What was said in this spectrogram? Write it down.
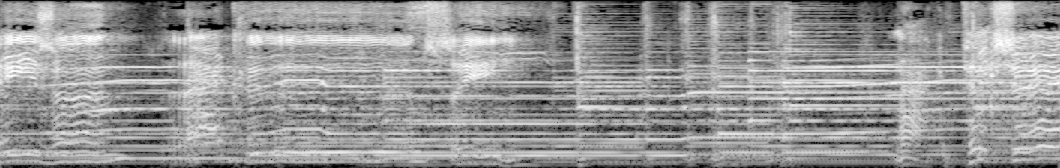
That I couldn't see. And I can picture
